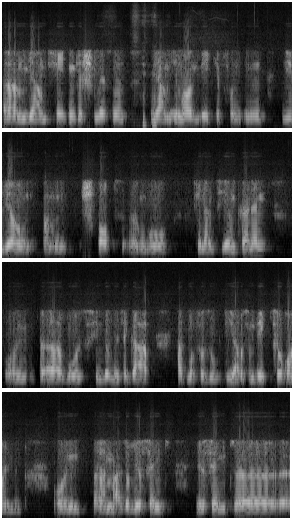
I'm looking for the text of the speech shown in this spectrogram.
Ähm, wir haben Fäden geschmissen. Wir haben immer einen Weg gefunden, wie wir unseren Sport irgendwo finanzieren können. Und äh, wo es Hindernisse gab, hat man versucht, die aus dem Weg zu räumen. Und ähm, also wir sind, wir sind, äh,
